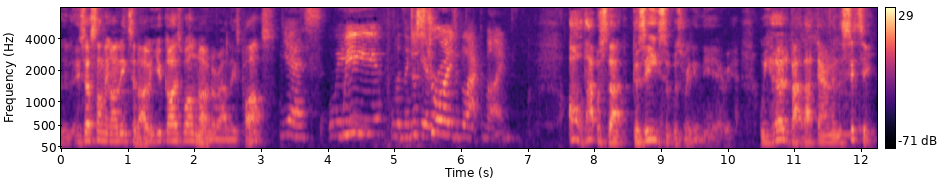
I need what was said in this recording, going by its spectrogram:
"Is there something I need to know? You guys well known around these parts." Yes, we, We were the Destroyed Blackvine. Oh, that was that disease that was ridding the area. We heard about that down in the city.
